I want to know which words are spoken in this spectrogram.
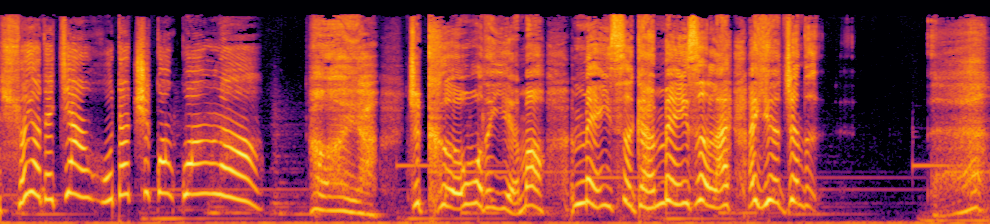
所有的浆糊都吃光光了。哎呀，这可恶的野猫，每一次赶，每一次来，哎呀，真的。哎，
